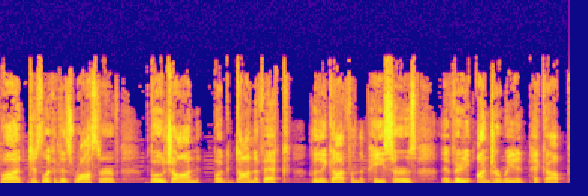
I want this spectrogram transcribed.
But just look at this roster of Bojan Bogdanovic, who they got from the Pacers, a very underrated pickup.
